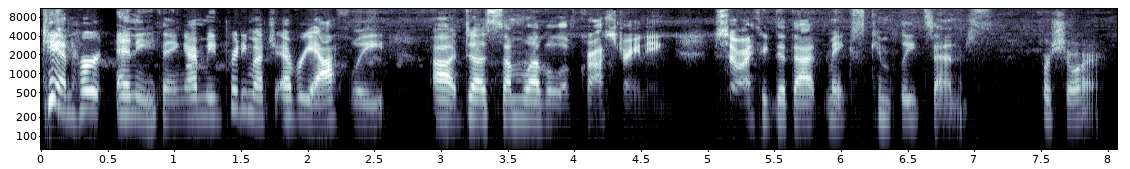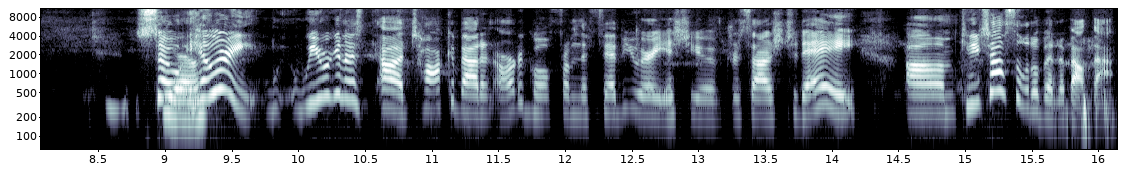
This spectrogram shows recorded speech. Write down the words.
can't hurt anything. I mean, pretty much every athlete uh, does some level of cross training. So I think that that makes complete sense for sure. So, yeah. Hilary, we were going to uh, talk about an article from the February issue of Dressage Today. Um, can you tell us a little bit about that?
